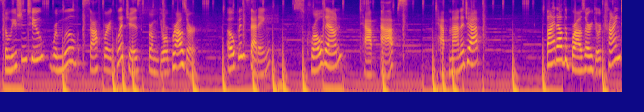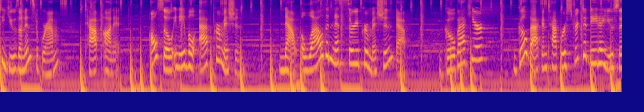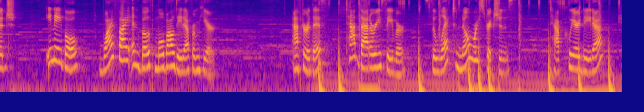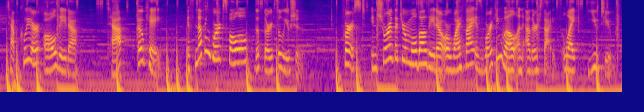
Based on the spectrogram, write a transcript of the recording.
Solution 2. Remove software glitches from your browser. Open Setting, scroll down, tap Apps, tap Manage App, find out the browser you're trying to use on Instagram, tap on it. Also, enable App Permission. Now, allow the necessary permission app. Go back here, go back and tap Restricted Data Usage, enable Wi-Fi and both mobile data from here. After this, tap Battery Saver. Select No Restrictions. Tap Clear Data. Tap Clear All Data. Tap OK. If nothing works, follow the third solution. First, ensure that your mobile data or Wi-Fi is working well on other sites, like YouTube.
